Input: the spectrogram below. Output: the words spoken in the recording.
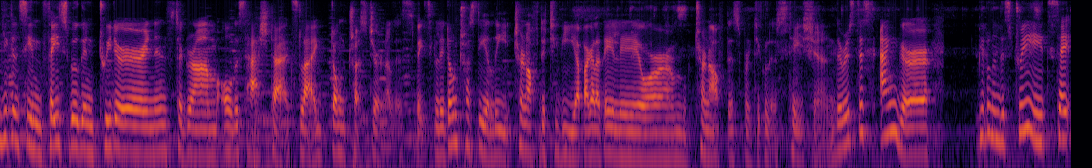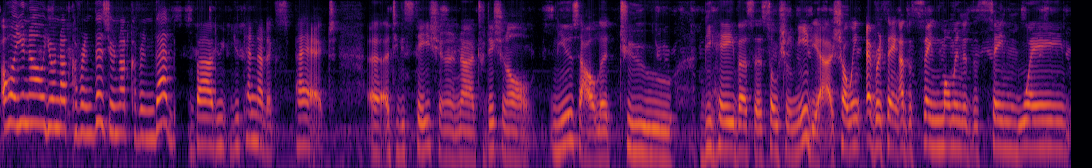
You can see in Facebook and Twitter and Instagram all these hashtags like don't trust journalists, basically. Don't trust the elite, turn off the TV, apaga la tele, or turn off this particular station. There is this anger. People in the streets say, oh, you know, you're not covering this, you're not covering that. But you, you cannot expect Uh, a TV station, and a traditional news outlet to behave as a social media, showing everything at the same moment, in the same way.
